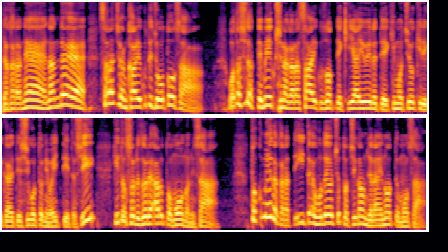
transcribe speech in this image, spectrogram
だからねなんでサラちゃん可愛くて上等さ。私だってメイクしながらさあ行くぞって気合を入れて気持ちを切り替えて仕事には行っていたし人それぞれあると思うのにさ。匿名だからって言いたい放題はちょっと違うんじゃないのって思うさ。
